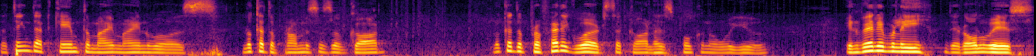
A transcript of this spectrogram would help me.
The thing that came to my mind was look at the promises of God, look at the prophetic words that God has spoken over you. Invariably, they're always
